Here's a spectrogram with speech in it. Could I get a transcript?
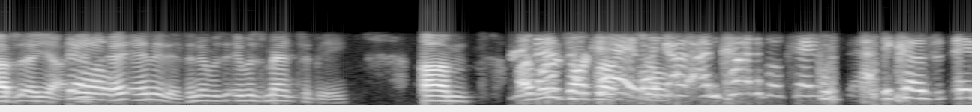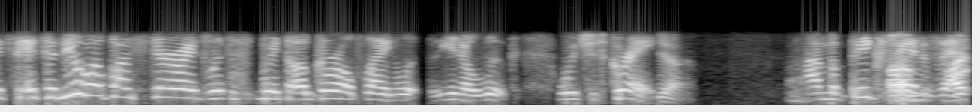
Absolutely. Yeah. So- It- and it is, and it was it was meant to be. Um, I want to talk okay. about so like I, I'm kind of okay with that because it's it's a New Hope on steroids with with a girl playing you know Luke, which is great. yeah. I'm a big fan Um, of that.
